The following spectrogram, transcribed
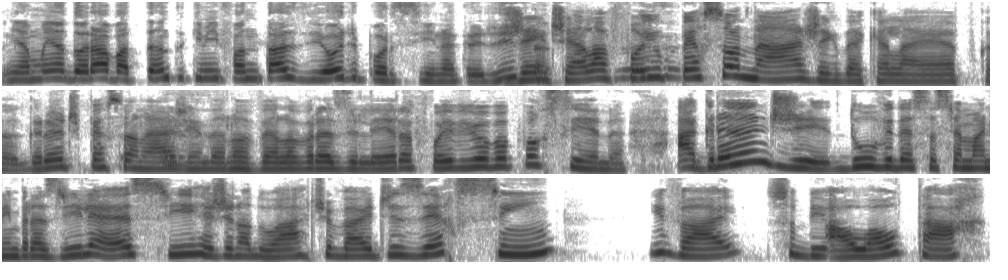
Minha mãe adorava tanto que me fantasiou de porcina, acredita? Gente, ela foi o personagem daquela época. Grande personagem da novela brasileira foi viúva porcina. A grande dúvida essa semana em Brasília é se Regina Duarte vai dizer sim e vai subir ao altar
